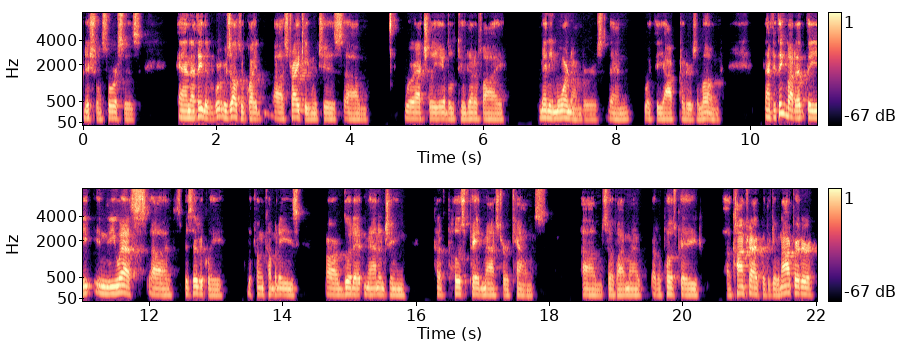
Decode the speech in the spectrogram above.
additional sources. And I think the results are quite uh, striking, which is um, we're actually able to identify many more numbers than with the operators alone. Now, if you think about it, the in the U.S. Uh, specifically, the phone companies are good at managing kind of postpaid master accounts. Um, so if I'm a, a postpaid a contract with a given operator,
